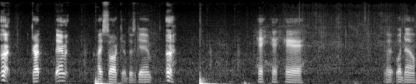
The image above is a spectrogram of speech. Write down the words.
Uh, god damn it. I suck at this game. Uh. Heh heh heh. What now?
